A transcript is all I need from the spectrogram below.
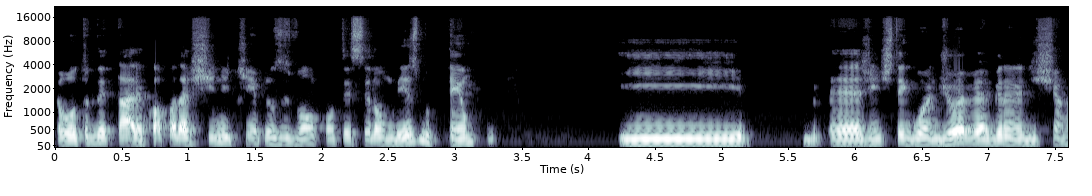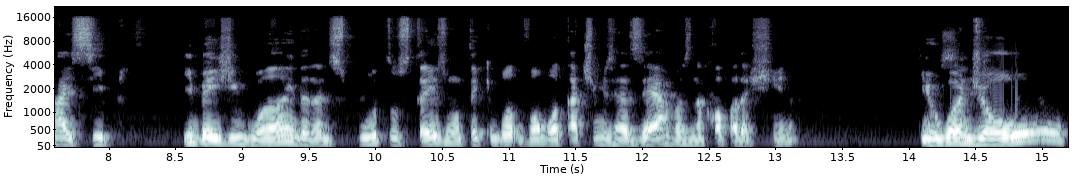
é outro detalhe, a Copa da China e Champions vão acontecer ao mesmo tempo. E é, a gente tem Guangzhou, Evergrande, Shanghai SIP e Beijing Guan ainda na disputa. Os três vão ter que vão botar times reservas na Copa da China. E o Guangzhou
